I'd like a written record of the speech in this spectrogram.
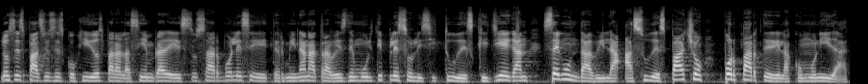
Los espacios escogidos para la siembra de estos árboles se determinan a través de múltiples solicitudes que llegan, según Dávila, a su despacho por parte de la comunidad.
